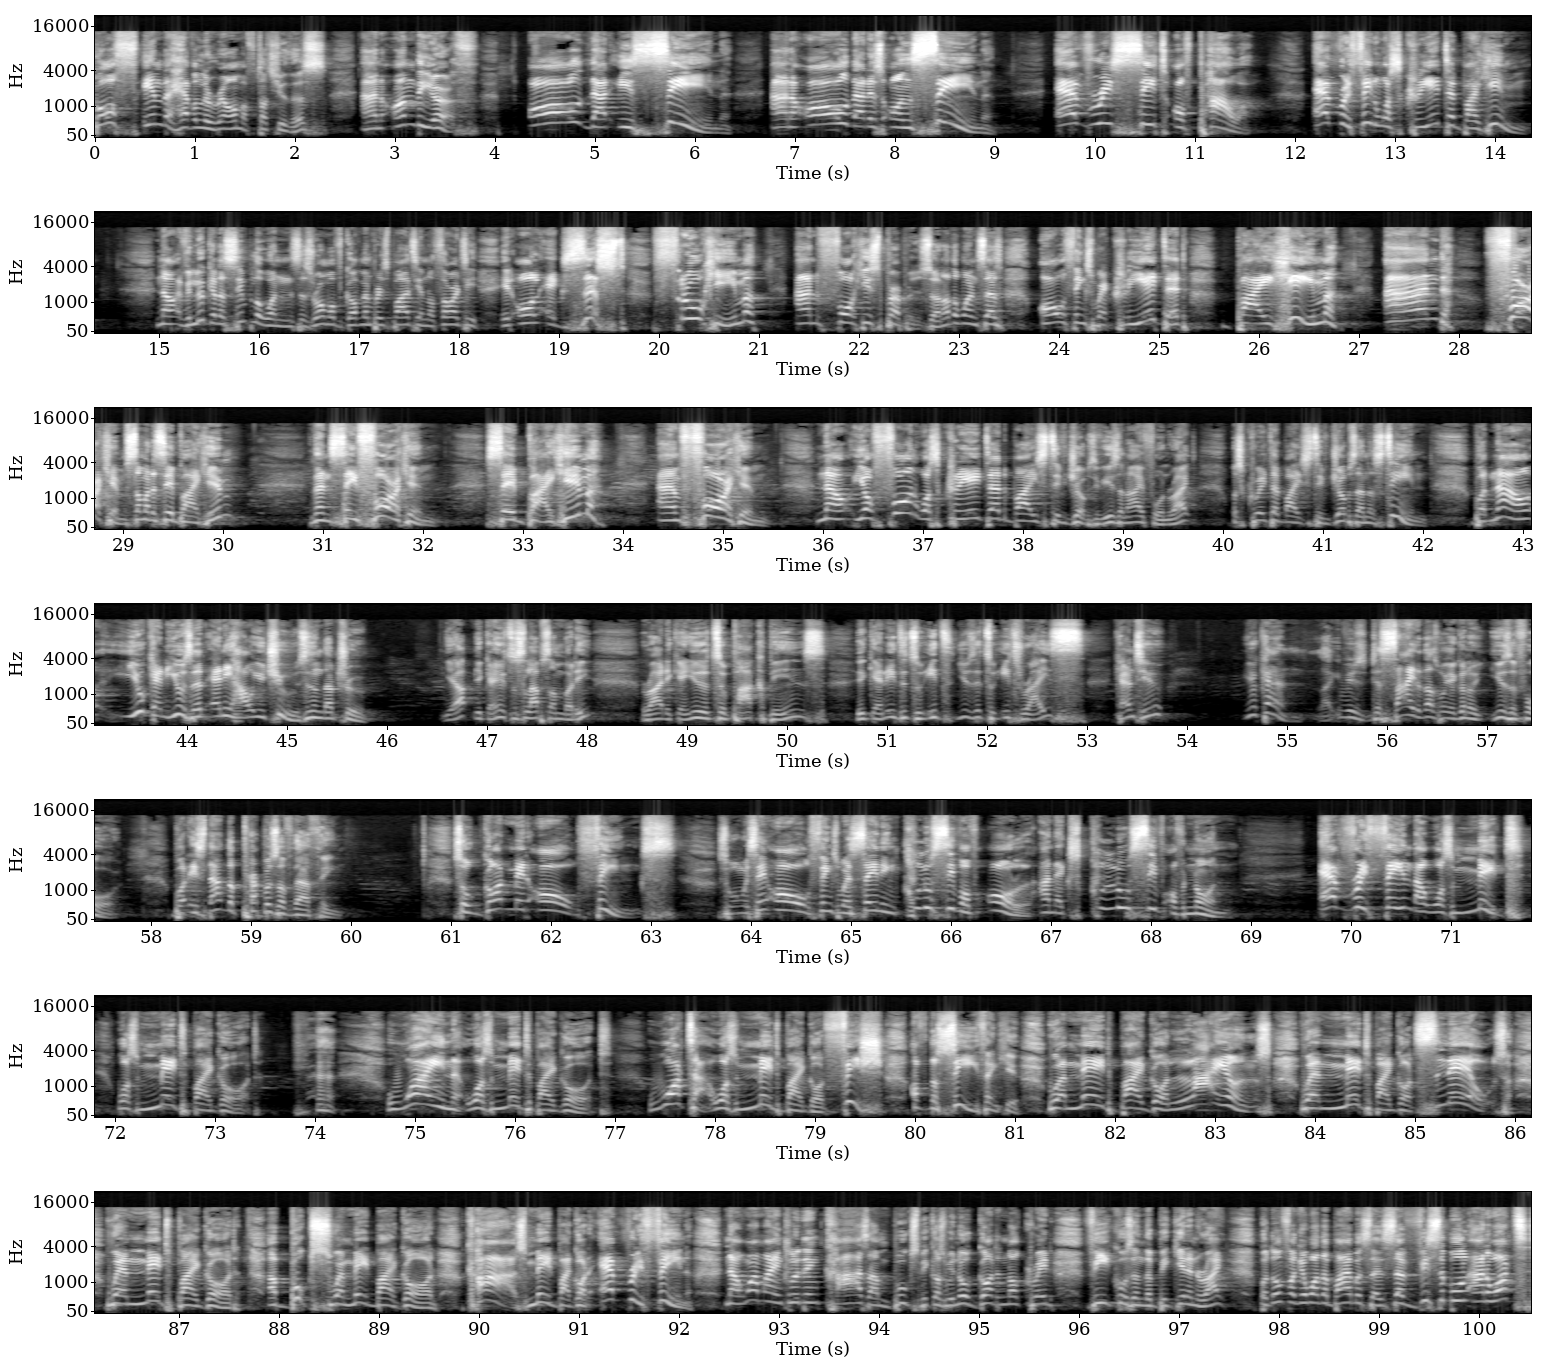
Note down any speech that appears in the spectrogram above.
both in the heavenly realm, I've taught you this, and on the earth. All that is seen and all that is unseen, every seat of power, everything was created by him Now, if you look at a simpler one, it says realm of government, principality, and authority. It all exists through him and for his purpose. So another one says all things were created by him and for him. Somebody say by him, then say for him. Say by him and for him. Now, your phone was created by Steve Jobs. If you use an iPhone, right? Was created by Steve Jobs and his team. But now you can use it anyhow you choose. Isn't that true? Yep. You can use it to slap somebody, right? You can use it to pack beans. You can use it to eat, use it to eat rice. Can't you? You can. Like if you decide that that's what you're going to use it for. But is that the purpose of that thing? So God made all things. So when we say all things, we're saying inclusive of all and exclusive of none. Everything that was made was made by God. Wine was made by God. Water was made by God. Fish of the sea, thank you, were made by God. Lions were made by God. Snails were made by God. Uh, books were made by God. Cars made by God. Everything. Now, why am I including cars and books? Because we know God did not create vehicles in the beginning, right? But don't forget what the Bible says. It's visible and what?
